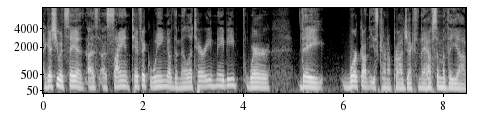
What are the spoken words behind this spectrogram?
I guess you would say, a, a, a scientific wing of the military, maybe, where they work on these kind of projects and they have some of the uh,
